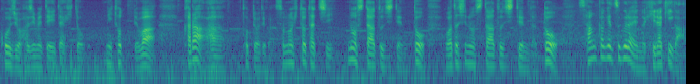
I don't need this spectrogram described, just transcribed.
工事を始めていた人にとってはからとってはというかその人たちのスタート時点と私のスタート時点だと3ヶ月ぐらいの開きが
